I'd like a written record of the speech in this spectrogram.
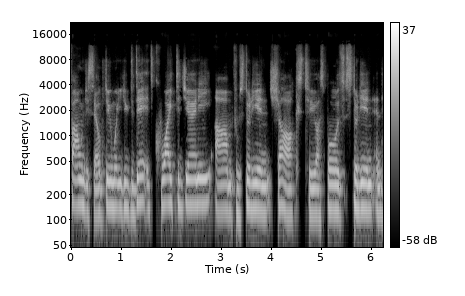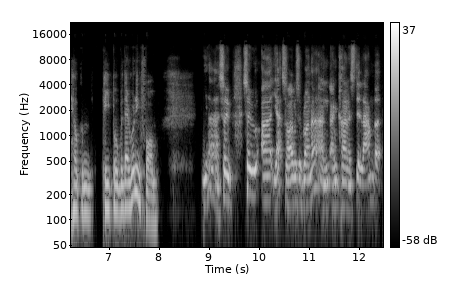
found yourself doing what you do today. It's quite a journey um, from studying sharks to, I suppose, studying and helping people with their running form. Yeah, so so uh, yeah, so I was a runner and, and kind of still am, but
